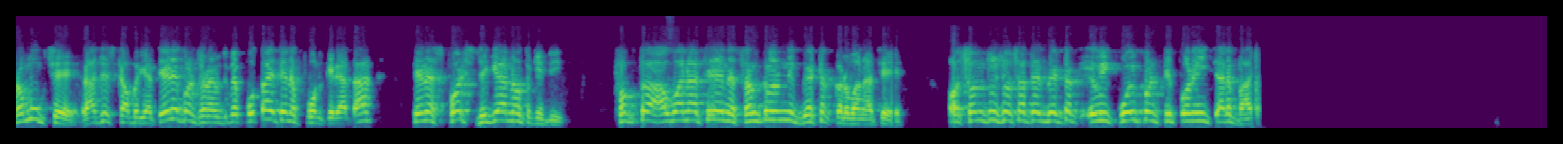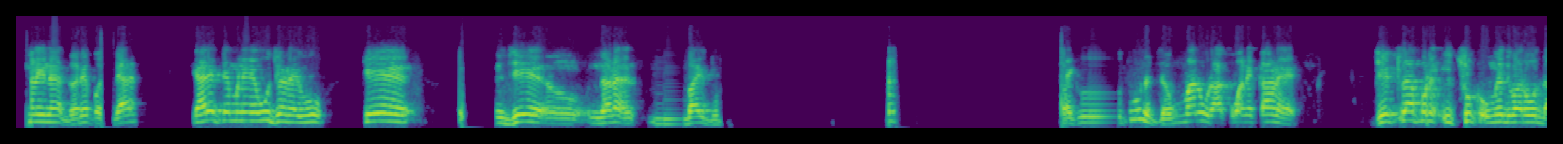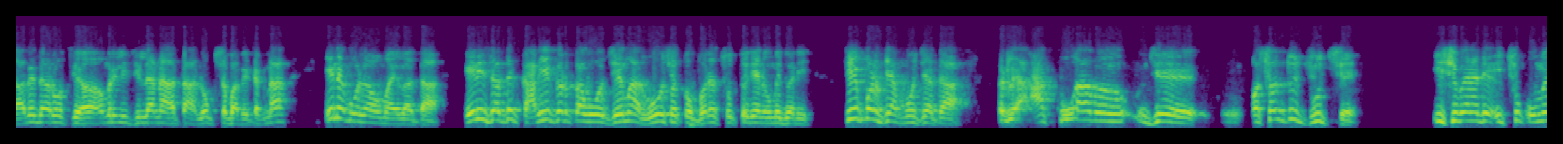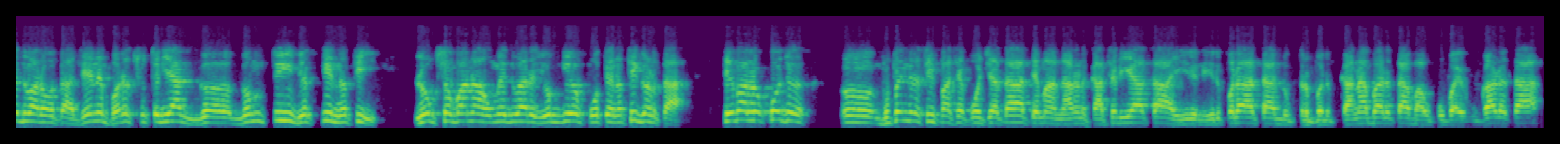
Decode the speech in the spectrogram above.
પ્રમુખ છે રાજેશ કાબરિયા, તેણે પણ જણાવ્યું. મેં પોતાએ તેને ફોન કર્યા હતા. તેને સ્પષ્ટ જગ્યા નહોતી કીધી. ફક્ત આવવાના છે અને સંકલનની બેઠક કરવાના છે. અસંતોષો સાથે બેઠક એવી કોઈ પણ ટિપ્પણી ત્યારે ભાજપ ઘરે પહોંચ્યા ત્યારે તેમણે એવું જણાવ્યું કે જે નારાયણભાઈ જમવાનું રાખવાને કારણે જેટલા પણ ઈચ્છુક ઉમેદવારો, દાવેદારો અમરેલી જિલ્લાના હતા, લોકસભા બેઠકના એને બોલાવવામાં આવ્યા હતા. એની સાથે કાર્યકર્તાઓ જેમાં રોષ હતો, ભરત સુતરિયાની ઉમેદવારી, તે પણ ત્યાં પહોંચ્યા હતા. એટલે આખું આ જે અસંતુષ્ટ જૂથ છે એ સિવાયના જે ઈચ્છુક ઉમેદવારો હતા, જેને ભરત સુતરિયા ગમતી વ્યક્તિ નથી, લોકસભાના ઉમેદવાર યોગ્ય પોતે નથી ગણતા, તેવા લોકો જ ભૂપેન્દ્રસિંહ પાસે પહોંચ્યા હતા. તેમાં નારણ કાછડિયા હતા, હિરેન હિરપરા હતા, ડોક્ટર ભરત કાનાબાર હતા બાવકુભાઈ ઉગાડ હતા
